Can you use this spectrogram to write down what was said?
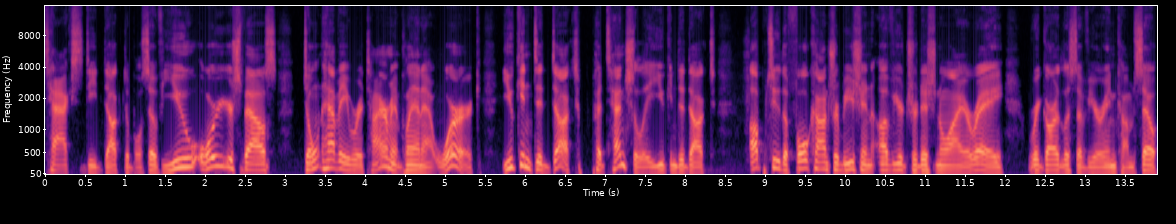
tax deductible. So if you or your spouse don't have a retirement plan at work, you can deduct potentially, you can deduct up to the full contribution of your traditional IRA, regardless of your income. So,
